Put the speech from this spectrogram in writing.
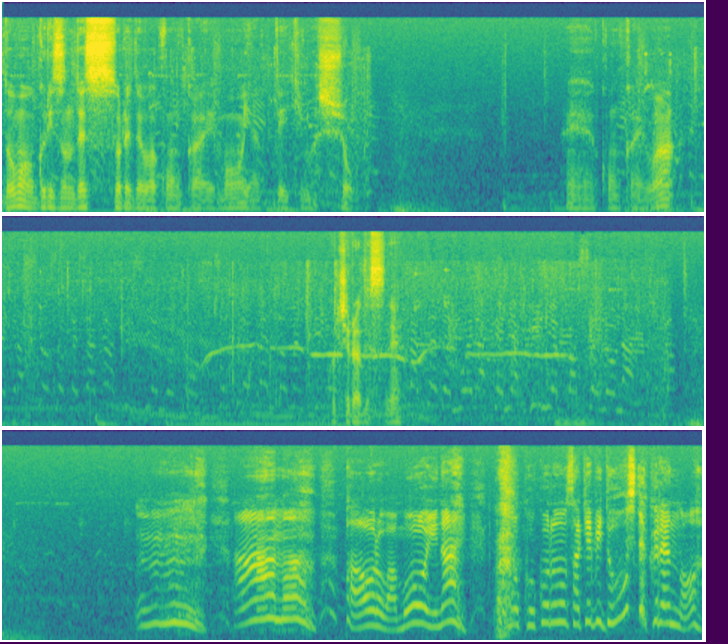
どうもグリズンです。それでは今回もやっていきましょう、えー、今回はこちらですね。うんああもうパオロはもういない。この心の叫びどうしてくれんの？ね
